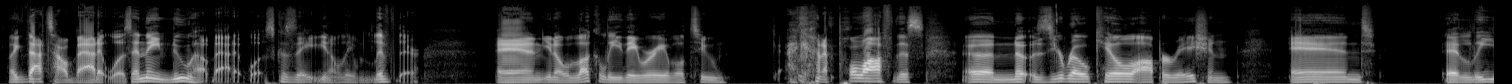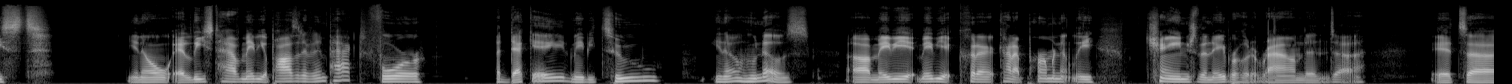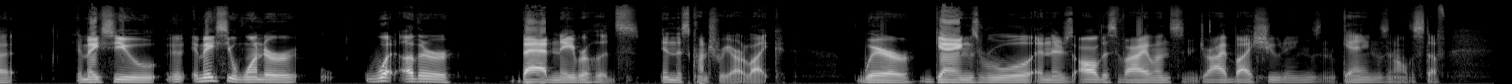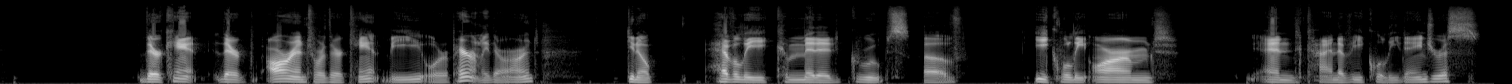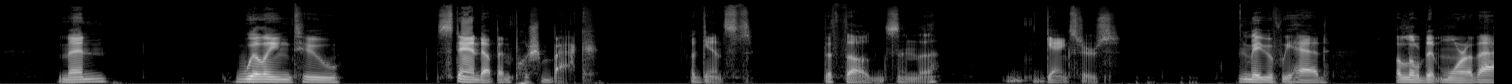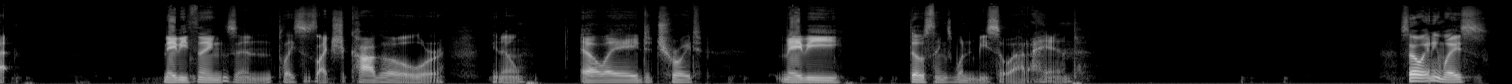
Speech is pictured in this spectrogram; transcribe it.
Like that's how bad it was. And they knew how bad it was because they you know they lived there. And you know luckily they were able to kind of pull off this uh, no, zero kill operation and at least, you know, at least have maybe a positive impact for a decade, maybe two. You know, who knows? Uh, maybe maybe it could kind of permanently changed the neighborhood around, and uh, it uh, it makes you it makes you wonder what other bad neighborhoods in this country are like. where gangs rule and there's all this violence and drive-by shootings and gangs and all this stuff. There can't, there aren't, or there can't be, or apparently there aren't, you know, heavily committed groups of equally armed and kind of equally dangerous men willing to stand up and push back against the thugs and the gangsters. Maybe if we had a little bit more of that, maybe things in places like Chicago or, you know, LA, Detroit, maybe those things wouldn't be so out of hand. So, anyways,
